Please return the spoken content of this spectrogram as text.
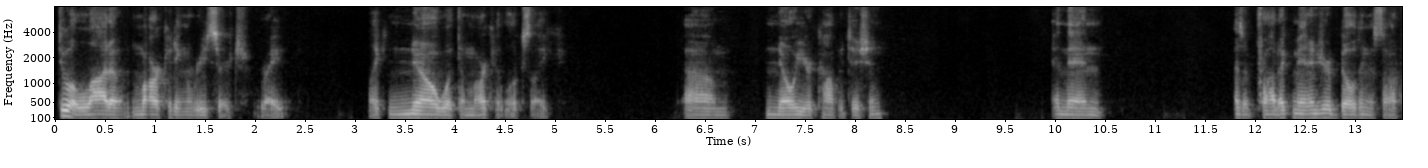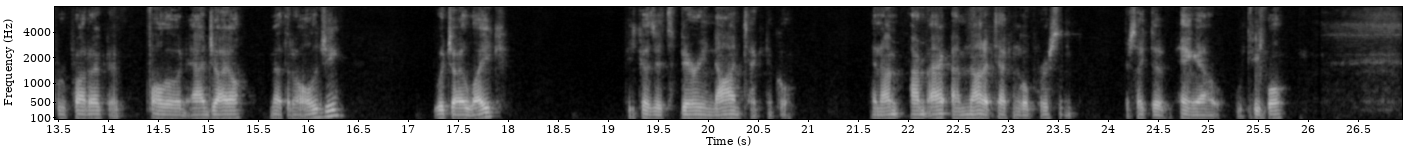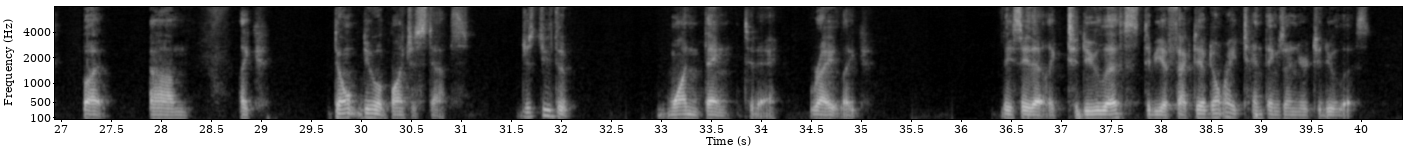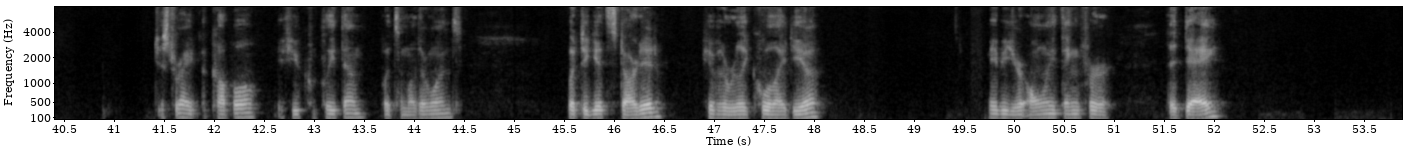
Do a lot of marketing research, right? Like, know what the market looks like. Um, know your competition. And then, as a product manager building a software product, I follow an agile methodology, which I like because it's very non-technical. And I'm I'm I'm not a technical person. I just like to hang out with people. But um, like, don't do a bunch of steps. Just do the one thing today, right? Like, they say that like to-do lists to be effective. Don't write ten things on your to-do list. Just write a couple. If you complete them, put some other ones. But to get started, if you have a really cool idea, maybe your only thing for the day,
